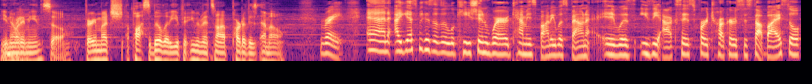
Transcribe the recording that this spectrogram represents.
You know what I mean? So, very much a possibility, if, even if it's not a part of his MO. Right. And I guess because of the location where Tammy's body was found, it was easy access for truckers to stop by. So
